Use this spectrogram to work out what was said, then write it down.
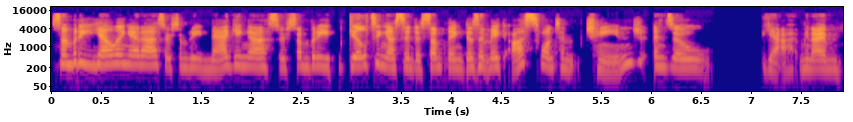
somebody yelling at us or somebody nagging us or somebody guilting us into something doesn't make us want to change. And so yeah, I mean I'm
